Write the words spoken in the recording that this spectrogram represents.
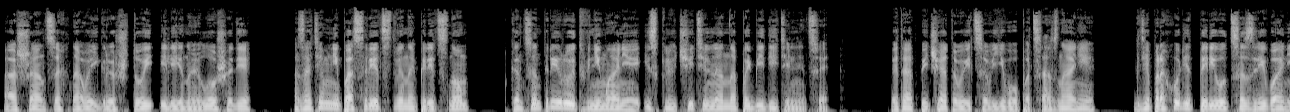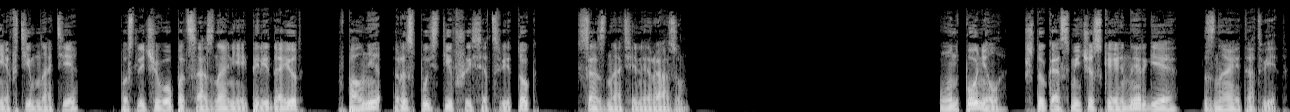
о шансах на выигрыш той или иной лошади, а затем непосредственно перед сном концентрирует внимание исключительно на победительнице. Это отпечатывается в его подсознании, где проходит период созревания в темноте, после чего подсознание передает вполне распустившийся цветок в сознательный разум. Он понял, что космическая энергия знает ответ.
